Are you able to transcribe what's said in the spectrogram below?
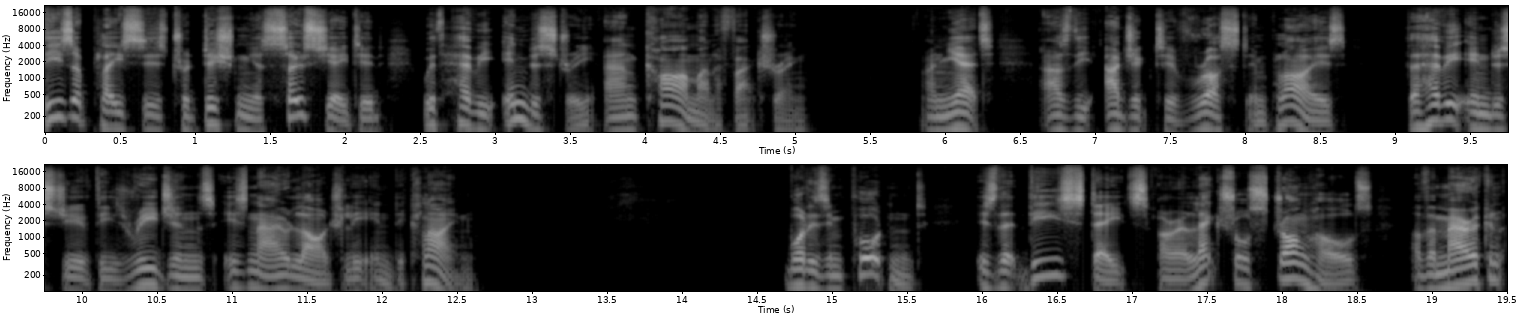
These are places traditionally associated with heavy industry and car manufacturing. And yet, as the adjective rust implies, the heavy industry of these regions is now largely in decline. What is important is that these states are electoral strongholds of American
